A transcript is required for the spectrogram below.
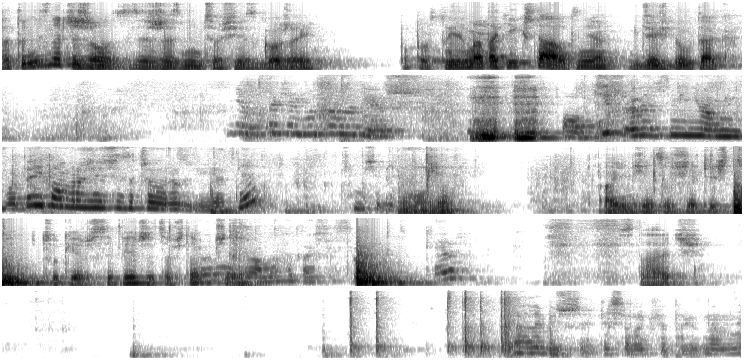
Ale to nie znaczy, że, on, że z nim coś jest gorzej. Po prostu ma taki kształt, nie? Gdzieś był tak... Nie, no tak jakby to, wiesz... O, widzisz, ale zmieniłam im wodę i mam wrażenie, że się zaczęło rozwijać, nie? Czy mi się No wydaje? może. A im się coś, jakiś cu- cukier sypie, czy coś tam, czy nie? Wiadomo, chyba się sypie cukier. Stać. Ale wiesz, jakaś na kwiatach znam, nie?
